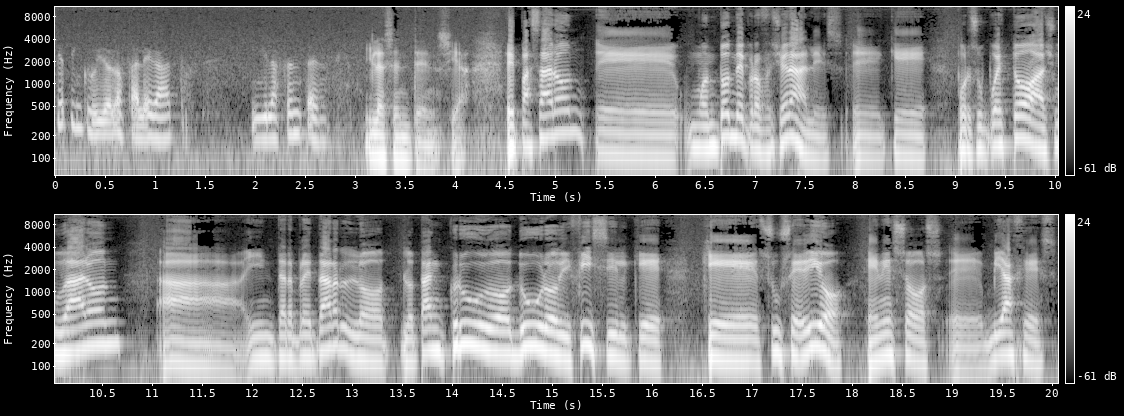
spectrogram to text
siete incluidos los alegatos. Y la sentencia. Y la sentencia. Eh, pasaron eh, un montón de profesionales eh, que, por supuesto, ayudaron a interpretar lo, tan crudo, duro, difícil que, que sucedió en esos eh, viajes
